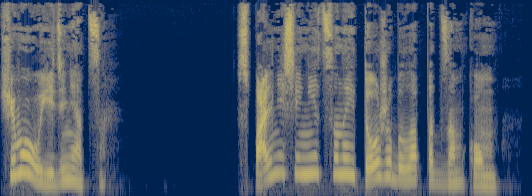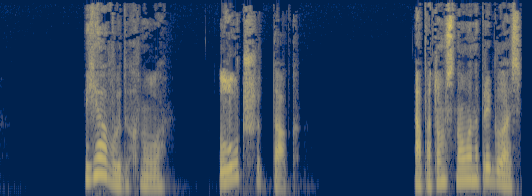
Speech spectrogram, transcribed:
чего уединяться. Спальня Синицыной тоже была под замком. Я выдохнула. Лучше так. А потом снова напряглась.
